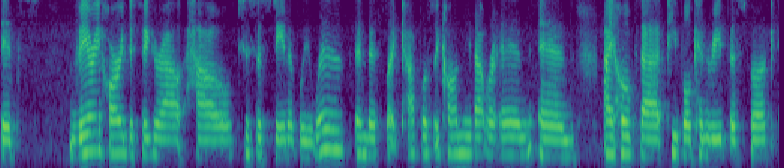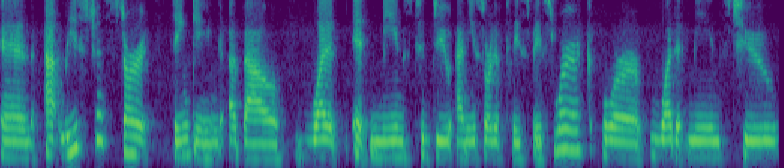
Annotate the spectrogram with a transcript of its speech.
it's very hard to figure out how to sustainably live in this like capitalist economy that we're in. And I hope that people can read this book and at least just start thinking about what it means to do any sort of place based work or what it means to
